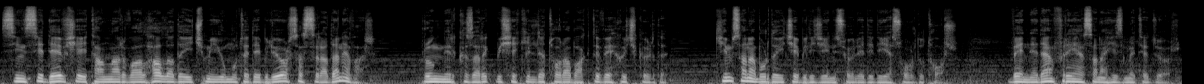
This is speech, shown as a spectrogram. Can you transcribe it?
Sinsi dev şeytanlar Valhalla'da içmeyi umut edebiliyorsa sırada ne var? Rungnir kızarık bir şekilde Thor'a baktı ve hıçkırdı. Kim sana burada içebileceğini söyledi diye sordu Thor. Ve neden Freya sana hizmet ediyor?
